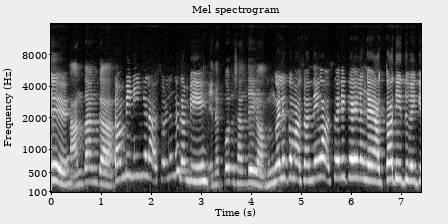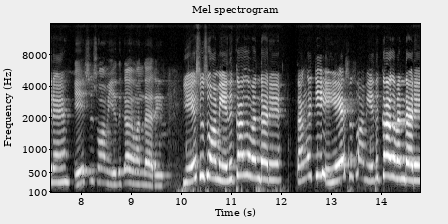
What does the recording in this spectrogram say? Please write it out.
அது நான் தான்க்கா தம்பி நீங்களா? சொல்லுங்க தம்பி. எனக்கு ஒரு சந்தேகம். உங்களுக்குமா சந்தேகம்? சரி கேளுங்க. அக்கா தீர்த்து வைக்கிறேன். இயேசு சுவாமி எதுக்காக வந்தாரு? இயேசு சுவாமி எதுக்காக வந்தாரு? தங்கச்சி இயேசு சுவாமி எதுக்காக வந்தாரு?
